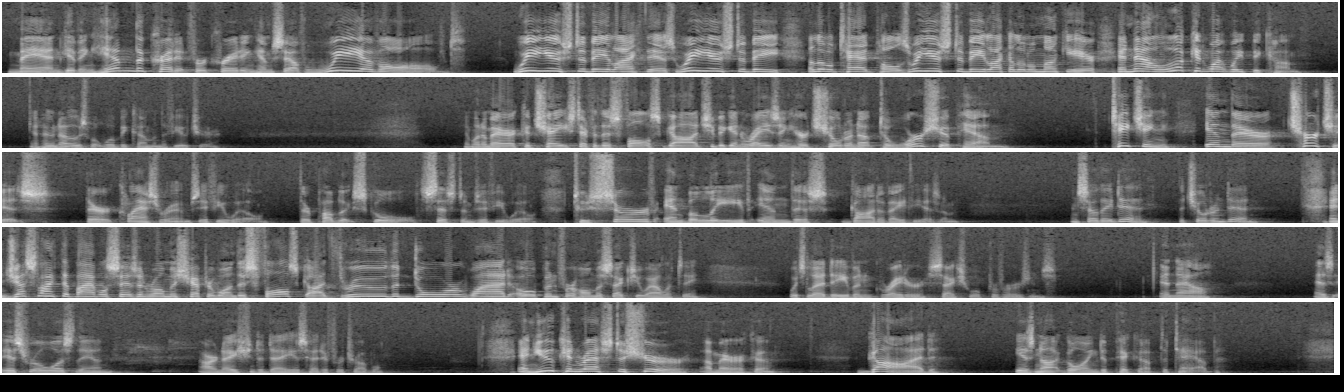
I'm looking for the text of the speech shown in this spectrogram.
man, giving him the credit for creating himself. We evolved. We used to be like this. We used to be a little tadpoles. We used to be like a little monkey here. And now look at what we've become. And who knows what we'll become in the future. And when America chased after this false God, she began raising her children up to worship him teaching in their churches, their classrooms, if you will, their public school systems, if you will, to serve and believe in this God of atheism. And so they did. The children did. And just like the Bible says in Romans chapter 1, this false God threw the door wide open for homosexuality, which led to even greater sexual perversions. And now, as Israel was then, our nation today is headed for trouble. And you can rest assured, America, God is not going to pick up the tab.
